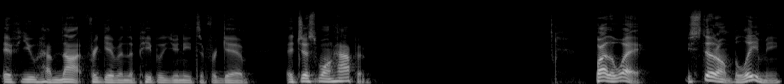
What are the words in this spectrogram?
if you have not forgiven the people you need to forgive. It just won't happen. By the way, you still don't believe me,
